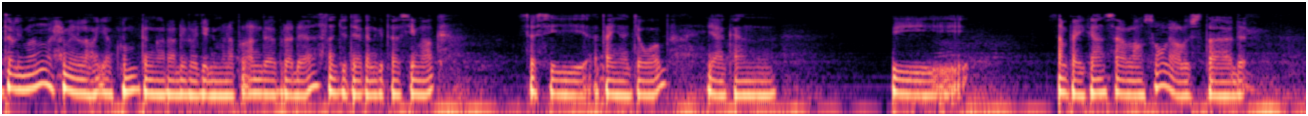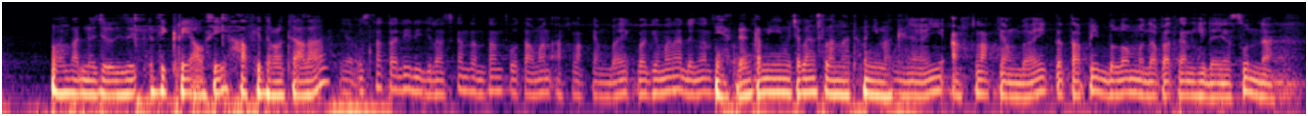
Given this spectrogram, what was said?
Ikhwatul iman, alhamdulillah yakum dengar radio roja di mana pun anda berada Selanjutnya akan kita simak sesi tanya jawab Yang akan disampaikan secara langsung oleh Ustaz Muhammad Nuzul Zikri Alsi Hafidhullah Ta'ala. Ya Ustaz tadi dijelaskan tentang keutamaan akhlak yang baik. Bagaimana dengan Ya dan kami mengucapkan selamat menyimak. Punyai akhlak yang baik tetapi belum mendapatkan hidayah sunnah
